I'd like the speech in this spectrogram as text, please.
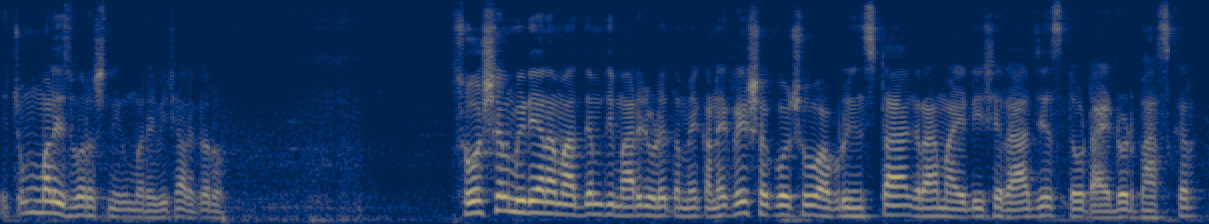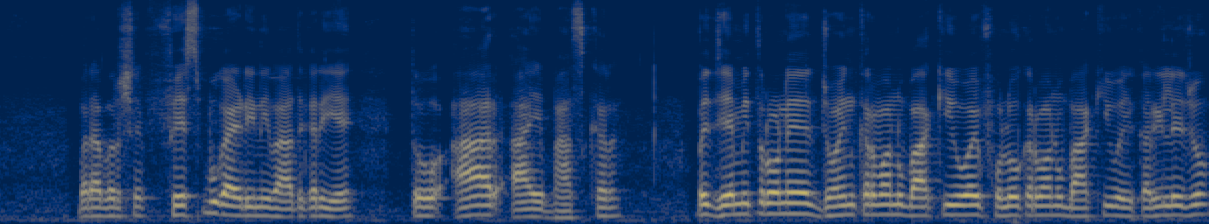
એ ચુમ્માલીસ વર્ષની ઉંમરે વિચાર કરો. સોશિયલ મીડિયાના માધ્યમથી મારી જોડે તમે કનેક્ટ રહી શકો છો. આપણું ઇન્સ્ટાગ્રામ આઈડી છે Rajesh dot I dot Bhaskar બરાબર છે. ફેસબુક આઈડીની વાત કરીએ તો આર આઈ ભાસ્કર. ભાઈ, જે મિત્રોને જોઈન કરવાનું બાકી હોય ફોલો કરવાનું બાકી હોય કરી લેજો.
